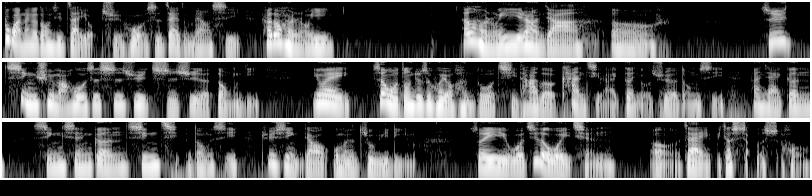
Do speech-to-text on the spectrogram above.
不管那个东西再有趣，或者是再怎么样吸，它都很容易，它都很容易让人家呃失去兴趣嘛，或者是失去持续的动力。因为生活中就是会有很多其他的看起来更有趣的东西，看起来更新鲜、更新奇的东西，去吸引掉我们的注意力嘛。所以我记得我以前。呃，在比较小的时候，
